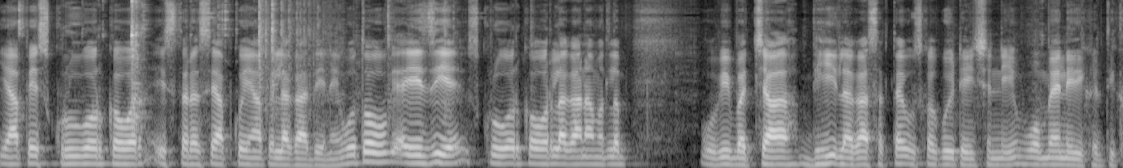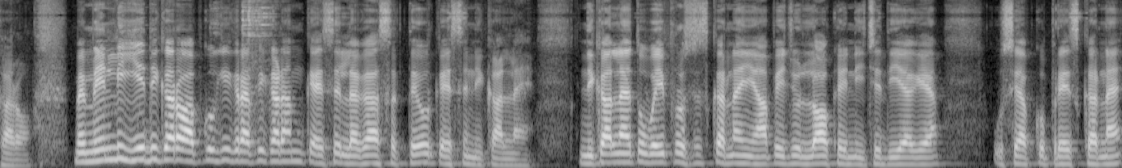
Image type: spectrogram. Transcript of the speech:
यहाँ पे स्क्रू और कवर इस तरह से आपको यहाँ पे लगा देने वो तो ईजी है स्क्रू और कवर लगाना मतलब वो भी बच्चा भी लगा सकता है, उसका कोई टेंशन नहीं है। वो मैं नहीं दिखा रहा हूँ। मैं मेनली ये दिखा रहा हूँ आपको कि ग्राफिक कार्ड हम कैसे लगा सकते हैं और कैसे निकालना है। निकालना है तो वही प्रोसेस करना है। यहाँ पे जो लॉक है, नीचे दिया गया। उसे आपको प्रेस करना है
